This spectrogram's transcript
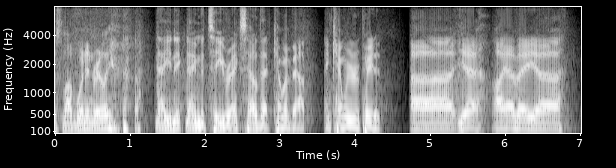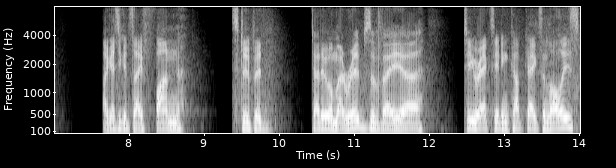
just love winning, really. Now, you nicknamed the T-Rex. How did that come about? And can we repeat it? Uh, yeah, I have a, uh, I guess you could say, fun, stupid tattoo on my ribs of a uh, T-Rex eating cupcakes and lollies.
